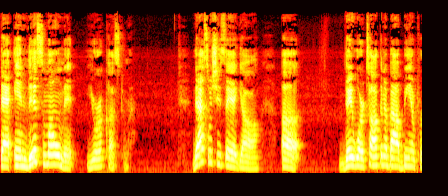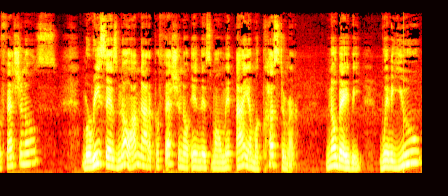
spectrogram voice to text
that in this moment, you're a customer. That's what she said, y'all. Uh, they were talking about being professionals. Marie says, No, I'm not a professional in this moment. I am a customer. No, baby. When you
